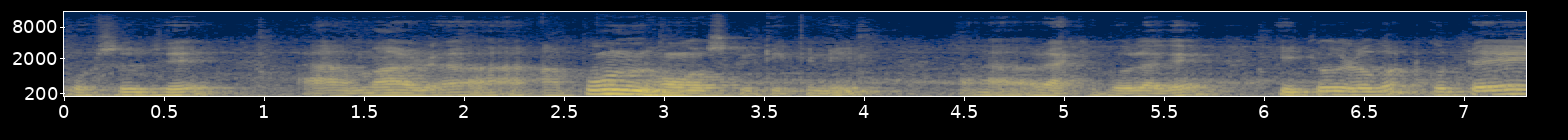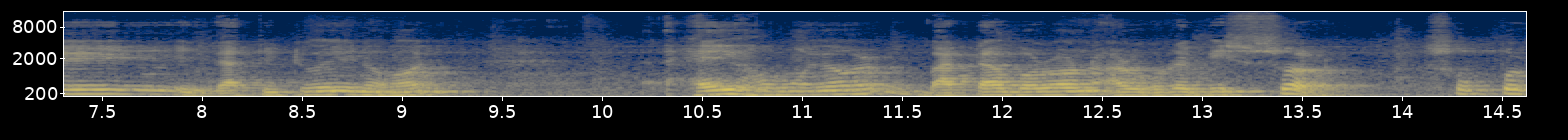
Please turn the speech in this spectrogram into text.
কৈছোঁ যে আমাৰ আপোন সংস্কৃতিখিনি ৰাখিব লাগে। সিটোৰ লগত গোটেই জাতিটোৱেই নহয় সেই সময়ৰ বাতাবৰণ আৰু গোটেই বিশ্বৰ চবৰ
